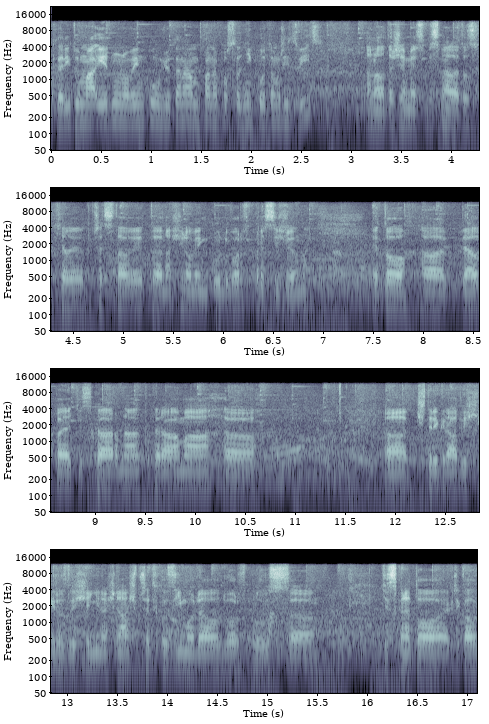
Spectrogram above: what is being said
který tu má i jednu novinku. Můžete nám, pane posledníku, o tom říct víc? Ano, takže my bychom letos chtěli představit eh, naši novinku Dwarf Precision. Je to eh, DLP tiskárna, která má eh, čtyřikrát vyšší rozlišení než náš předchozí model Dwarf Plus. Tiskne to, jak říkal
